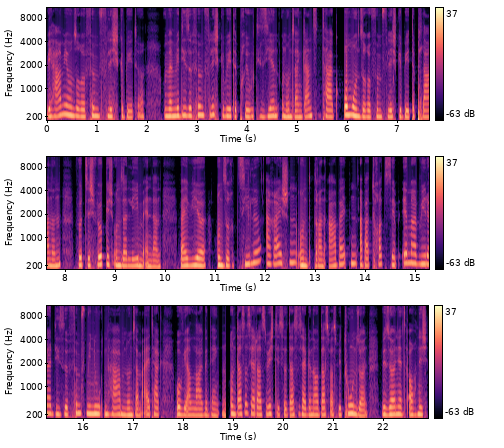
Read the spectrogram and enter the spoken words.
Wir haben hier unsere fünf Pflichtgebete. Und wenn wir diese fünf Pflichtgebete priorisieren und unseren ganzen Tag um unsere fünf Pflichtgebete planen, wird sich wirklich unser Leben ändern weil wir unsere Ziele erreichen und daran arbeiten, aber trotzdem immer wieder diese fünf Minuten haben in unserem Alltag, wo wir Allah gedenken. Und das ist ja das Wichtigste, das ist ja genau das, was wir tun sollen. Wir sollen jetzt auch nicht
